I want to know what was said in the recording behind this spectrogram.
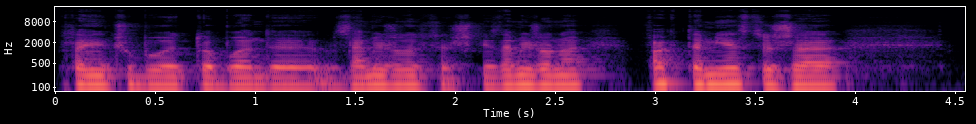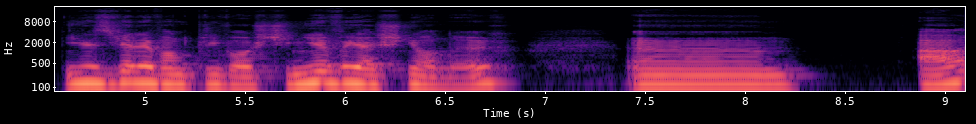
Pytanie, czy były to błędy zamierzone, czy też niezamierzone. Faktem jest, że jest wiele wątpliwości niewyjaśnionych, a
